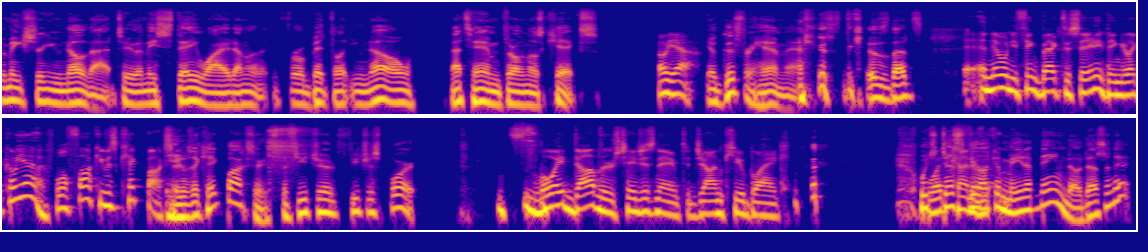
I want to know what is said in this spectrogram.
to make sure you know that too, and they stay wide on the, for a bit to let you know that's him throwing those kicks. Oh yeah You know, good for him, man, because that's and then when you think back to say anything you're like oh yeah well fuck he was a kickboxer he was a kickboxer. It's the future future sport. lloyd dobler's changed his name to john q blank Which What does feel of- like a made up name, though, doesn't it?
